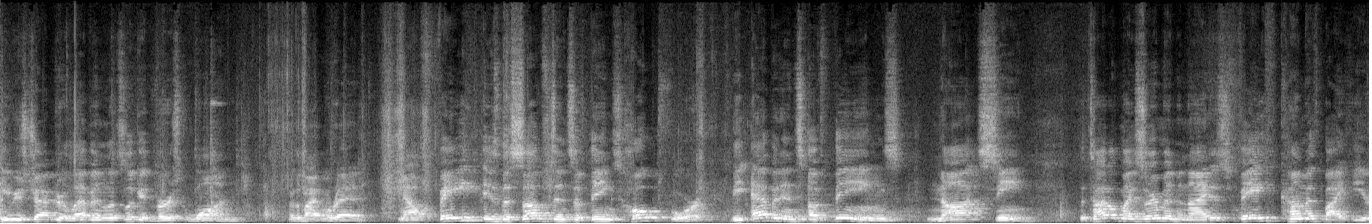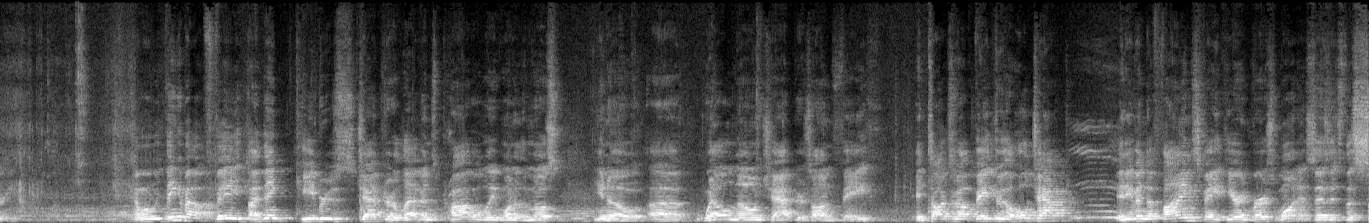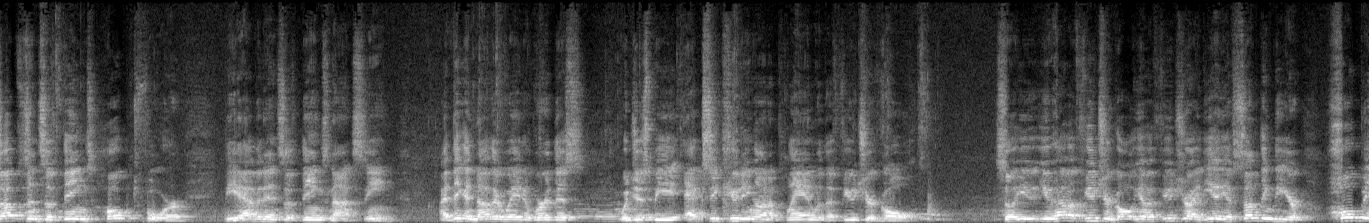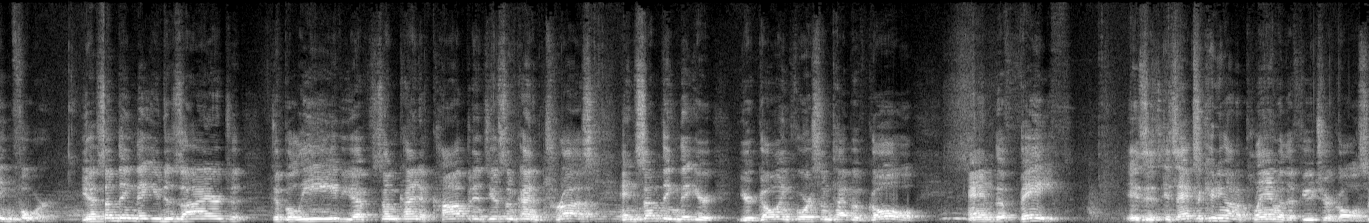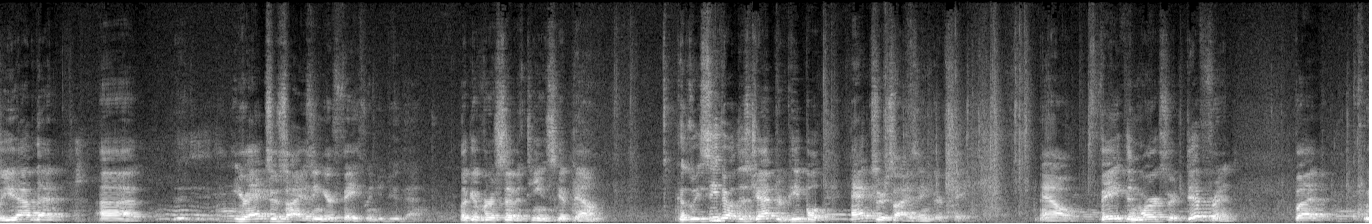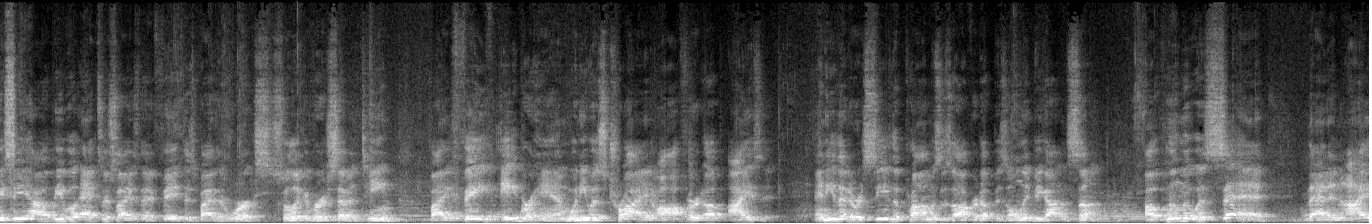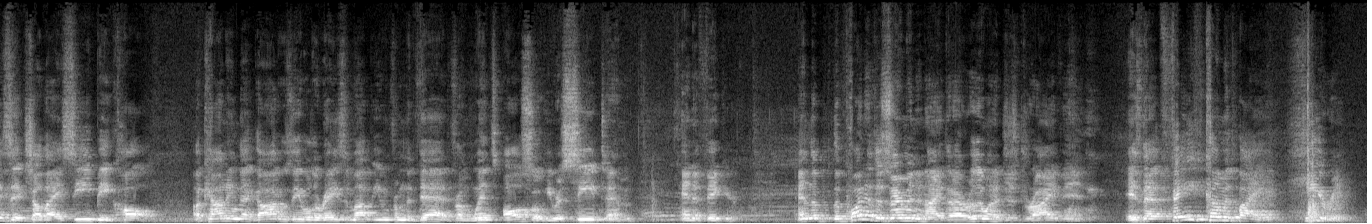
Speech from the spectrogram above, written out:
Hebrews chapter 11, let's look at verse 1, where the Bible read, Now faith is the substance of things hoped for, the evidence of things not seen. The title of my sermon tonight is Faith Cometh by Hearing. And when we think about faith, I think Hebrews chapter 11 is probably one of the most, you know, uh, well-known chapters on faith. It talks about faith through the whole chapter. It even defines faith here in verse 1. It says it's the substance of things hoped for, the evidence of things not seen. I think another way to word this would just be executing on a plan with a future goal. So you, you have a future goal, you have a future idea, you have something that you're hoping for. You have something that you desire to, to believe, you have some kind of confidence, you have some kind of trust in something that you're, you're going for, some type of goal. And the faith is it's executing on a plan with a future goal. So you have that, uh, you're exercising your faith when you do that. Look at verse 17, skip down. Because we see throughout this chapter people exercising their faith. Now, faith and works are different, but we see how people exercise their faith is by their works. So look at verse 17. By faith, Abraham, when he was tried, offered up Isaac. And he that had received the promises offered up his only begotten son, of whom it was said, that in Isaac shall thy seed be called, accounting that God was able to raise him up even from the dead, from whence also he received him in a figure. And the, the point of the sermon tonight that I really want to just drive in is that faith cometh by hearing.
